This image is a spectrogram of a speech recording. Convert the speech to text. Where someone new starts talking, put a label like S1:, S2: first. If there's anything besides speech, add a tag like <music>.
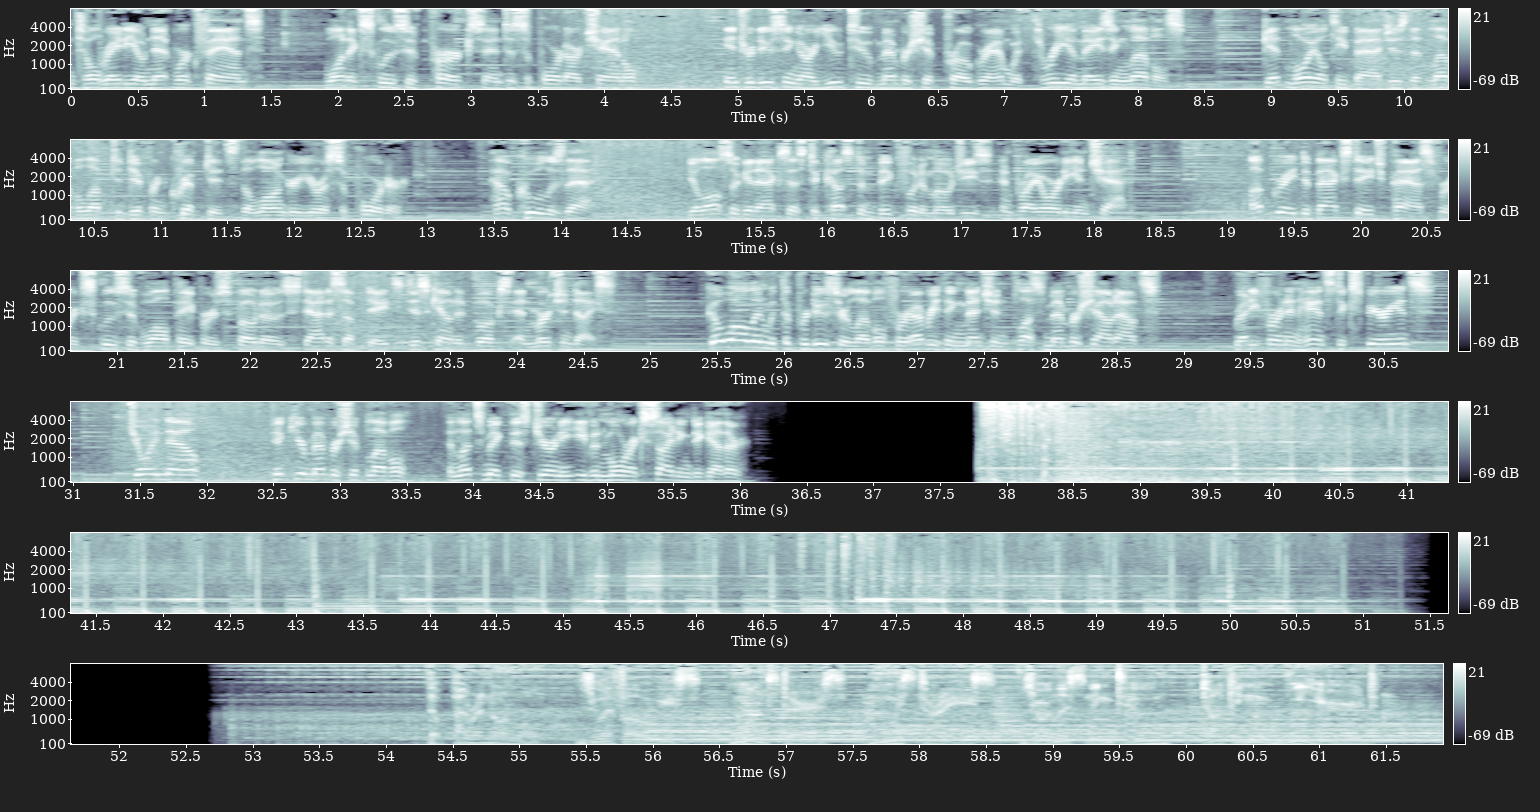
S1: Untold Radio Network fans want exclusive perks and to support our channel, introducing our YouTube membership program with three amazing levels. Get loyalty badges that level up to different cryptids the longer you're a supporter. How cool is that? You'll also get access to custom Bigfoot emojis and priority in chat. Upgrade to Backstage Pass for exclusive wallpapers, photos, status updates, discounted books, and merchandise. Go all in with the producer level for everything mentioned plus member shoutouts. Ready for an enhanced experience? Join now, pick your membership level, and let's make this journey even more exciting together.
S2: UFOs, monsters, mysteries. You're listening to Talking Weird.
